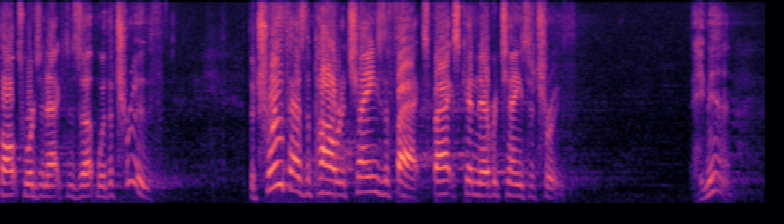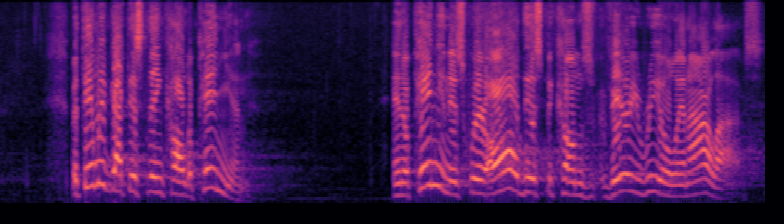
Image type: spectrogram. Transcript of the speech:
thoughts, words, and actions up with the truth. The truth has the power to change the facts. Facts can never change the truth. Amen. But then we've got this thing called opinion. And opinion is where all this becomes very real in our lives.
